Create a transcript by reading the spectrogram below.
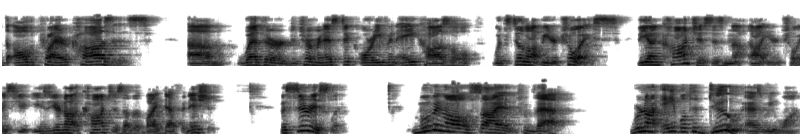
the, all the prior causes, um, whether deterministic or even acausal, would still not be your choice. The unconscious is not, not your choice. You, you're not conscious of it by definition. But seriously, moving all aside from that, we're not able to do as we want.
